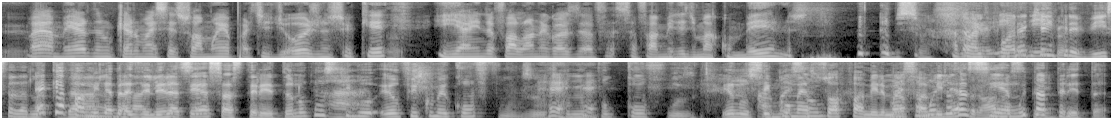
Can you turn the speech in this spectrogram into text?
é, é. vai a merda, não quero mais ser sua mãe a partir de hoje, não sei o quê. E ainda falar um negócio dessa família de macumbeiros. É absurdo. Agora, e fora e- que a entrevista da É que a da- família brasileira tem essas tretas. Eu não consigo, eu fico meio confuso. Eu fico meio um pouco confuso. Eu não sei Ah, mas como é a são- sua família. Mas são família é assim, é provas, muita Fê. treta.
